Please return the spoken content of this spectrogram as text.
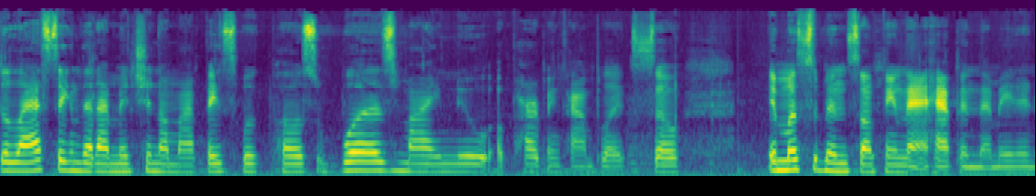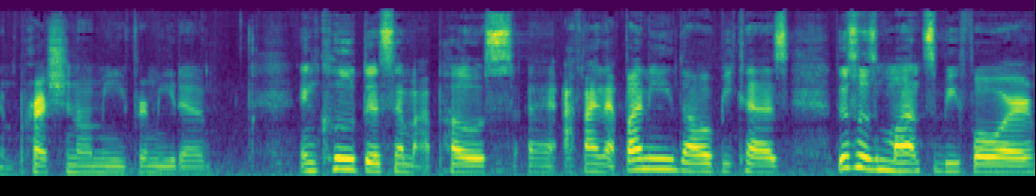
The last thing that I mentioned on my Facebook post was my new apartment complex. So it must have been something that happened that made an impression on me for me to include this in my post. Uh, I find that funny though because this was months before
